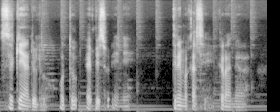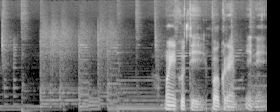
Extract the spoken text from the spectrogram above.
Sekian dulu untuk episod ini. Terima kasih kerana mengikuti program ini.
